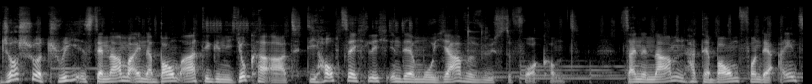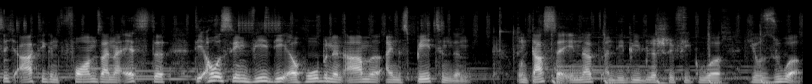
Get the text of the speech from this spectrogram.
Joshua Tree ist der Name einer baumartigen Yucca-Art, die hauptsächlich in der Mojave-Wüste vorkommt. Seinen Namen hat der Baum von der einzigartigen Form seiner Äste, die aussehen wie die erhobenen Arme eines Betenden. Und das erinnert an die biblische Figur Josua.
